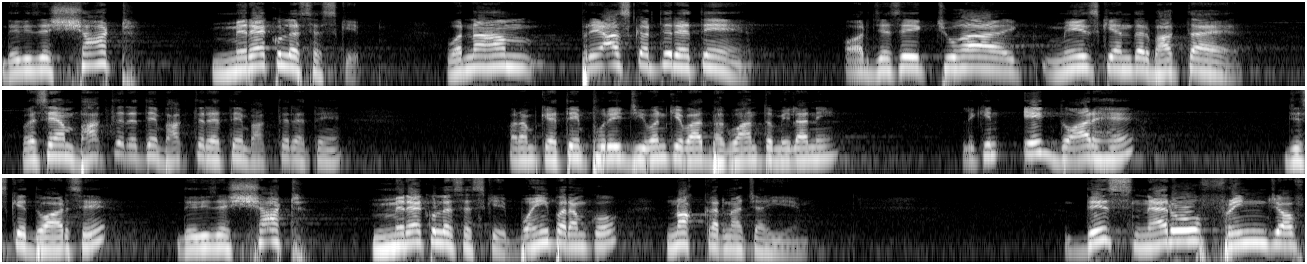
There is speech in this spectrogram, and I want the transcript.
There is a short miraculous escape वरना हम प्रयास करते रहते हैं। और जैसे एक चूहा एक मेज के अंदर भागता है वैसे हम भागते रहते हैं, भागते रहते हैं, भागते रहते हैं। और हम कहते हैं, पूरे जीवन के बाद भगवान तो मिला नहीं। लेकिन एक द्वार है, जिसके द्वार से there is a short miraculous escape वहीं पर हमको नॉक करना चाहिए। This narrow fringe of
